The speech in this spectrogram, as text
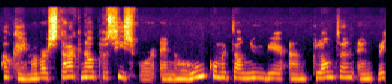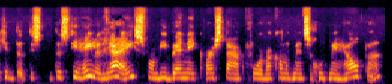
oké, maar waar sta ik nou precies voor? En hoe kom ik dan nu weer aan klanten? En weet je, dat is, dat is die hele reis van wie ben ik, waar sta ik voor, waar kan ik mensen goed mee helpen?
